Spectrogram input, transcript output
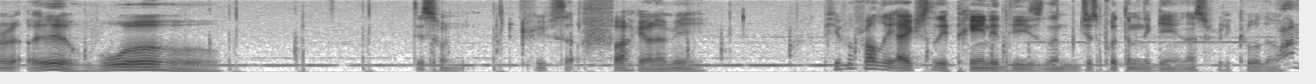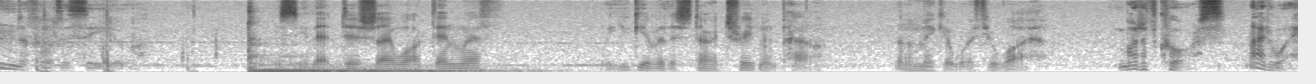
Don't Ew, oh, whoa. This one creeps the fuck out of me. People probably actually painted these and then just put them in the game. That's pretty cool though. Wonderful to see you. You see that dish I walked in with? Will you give her the star treatment, pal? That'll make it worth your while. But of course, right away.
